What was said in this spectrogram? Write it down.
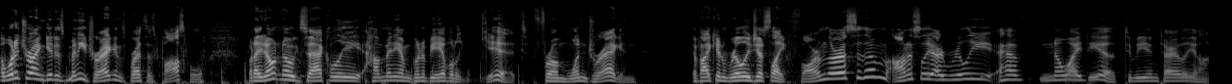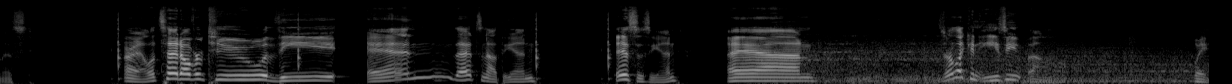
I want to try and get as many Dragon's Breath as possible, but I don't know exactly how many I'm going to be able to get from one dragon. If I can really just like farm the rest of them, honestly, I really have no idea, to be entirely honest. All right, let's head over to the end. That's not the end. This is the end. And is there like an easy... Oh. Wait.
